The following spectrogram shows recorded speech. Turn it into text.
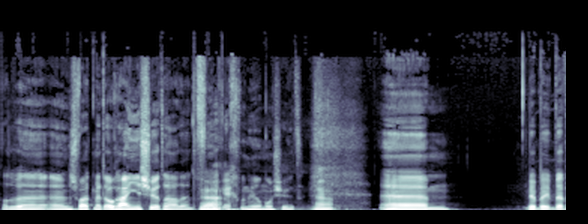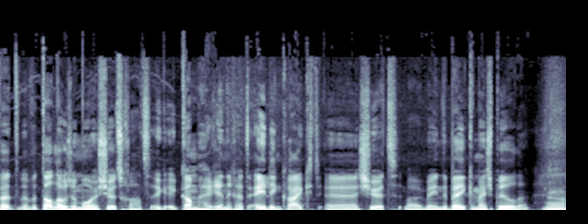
dat we een, zwart met oranje shirt hadden. Dat Ja. vond ik echt een heel mooi shirt. Ja. Ehm, we, hebben, we, hebben, we hebben talloze mooie shirts gehad. Ik, ik kan me herinneren het Elinkwijk eh, shirt waar we in de beker mee speelden. Ja.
